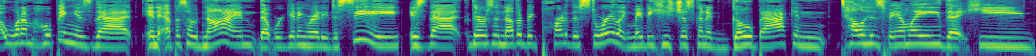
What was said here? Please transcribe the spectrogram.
uh, what I'm hoping is that in episode nine that we're getting ready to see is that there's another big part of the story. Like maybe he's just going to go back and tell his family that he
